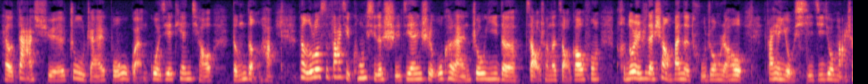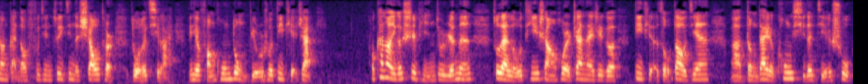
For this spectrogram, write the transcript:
还有大学、住宅、博物馆、过街天桥等等哈。那俄罗斯发起空袭的时间是乌克兰周一的早上的早高峰，很多人是在上班的途中，然后发现有袭击，就马上赶到附近最近的 shelter 躲了起来。那些防空洞，比如说地铁站。我看到一个视频，就是人们坐在楼梯上，或者站在这个地铁的走道间啊，等待着空袭的结束。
